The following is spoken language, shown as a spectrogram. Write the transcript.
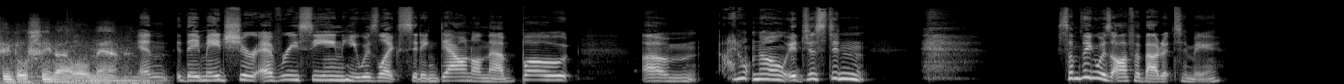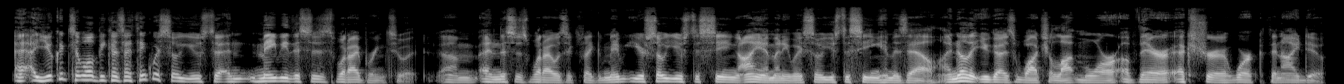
feeble, senile old man. And they made sure every scene he was like sitting down on that boat. Um, I don't know. It just didn't. Something was off about it to me. Uh, you could say, well, because I think we're so used to, and maybe this is what I bring to it. Um, and this is what I was expecting. Maybe you're so used to seeing, I am anyway, so used to seeing him as Al. I know that you guys watch a lot more of their extra work than I do.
